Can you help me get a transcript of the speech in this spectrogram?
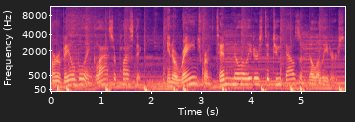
are available in glass or plastic in a range from 10 milliliters to 2,000 milliliters.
